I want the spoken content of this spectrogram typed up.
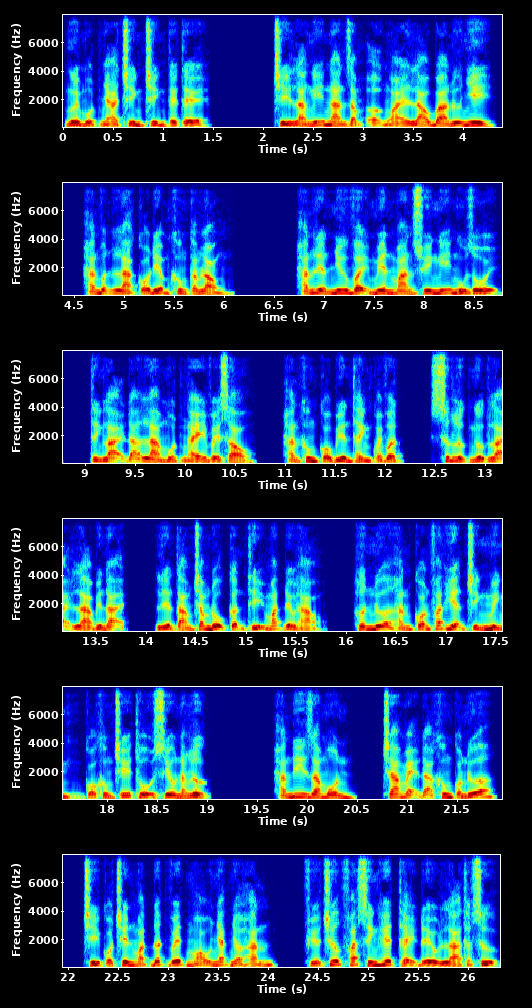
người một nhà chỉnh chỉnh tề tề. Chỉ là nghĩ ngàn dặm ở ngoài lão bà nữ nhi, hắn vẫn là có điểm không cam lòng. Hắn liền như vậy miên man suy nghĩ ngủ rồi, tỉnh lại đã là một ngày về sau, hắn không có biến thành quái vật, sức lực ngược lại là biến đại, liền 800 độ cận thị mắt đều hảo, hơn nữa hắn còn phát hiện chính mình có khống chế thổ siêu năng lực. Hắn đi ra môn, cha mẹ đã không còn nữa, chỉ có trên mặt đất vết máu nhắc nhở hắn, phía trước phát sinh hết thể đều là thật sự,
